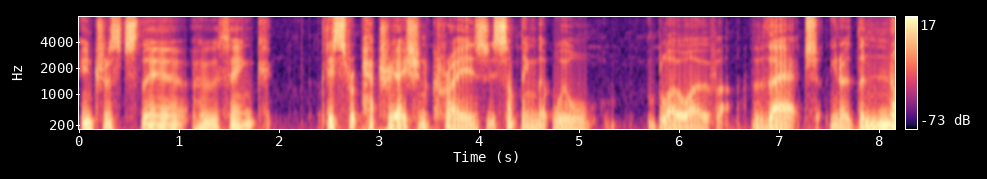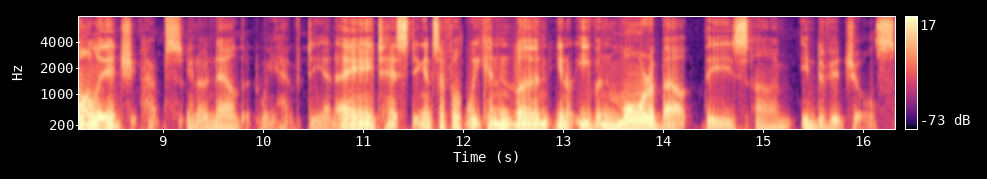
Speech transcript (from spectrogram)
interests there who think this repatriation craze is something that will blow over. That, you know, the knowledge, perhaps, you know, now that we have DNA testing and so forth, we can learn, you know, even more about these um, individuals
